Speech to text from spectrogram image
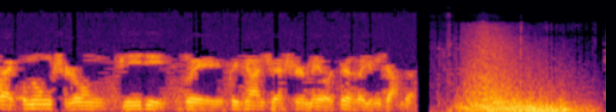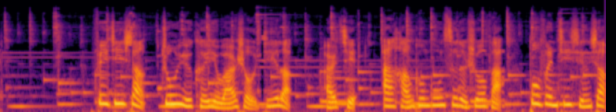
在空中使用 PED 对飞行安全是没有任何影响的。飞机上终于可以玩手机了，而且按航空公司的说法，部分机型上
